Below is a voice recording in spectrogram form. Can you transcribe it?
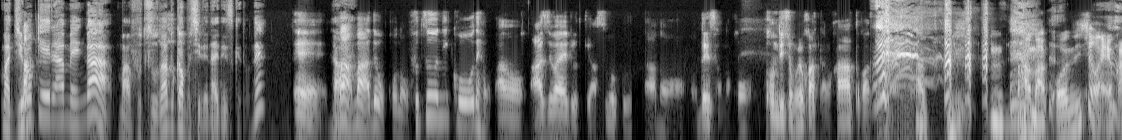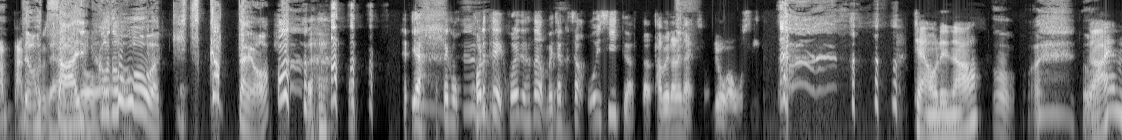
まあ、二郎系ラーメンが、まあ、普通なのかもしれないですけどね。えええはいまあまあ、でもこの普通にこうね、あの、味わえるっていうのはすごく、あの、デイさんのこう、コンディションも良かったのかなとか。うん、まあまあ、コンディションは良かったでも、かも。最後の方はきつかったよ。いや、でも、これで、これで、例えばめちゃくちゃ美味しいってなったら食べられないんですよ。量が多すぎて。じゃあ俺な、うん。うんあやの、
